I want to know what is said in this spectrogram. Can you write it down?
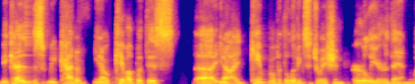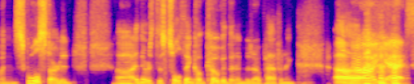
because we kind of, you know, came up with this uh, you know, I came up with the living situation earlier than when school started, uh, mm. and there was this whole thing called COVID that ended up happening. Uh, oh, yes.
